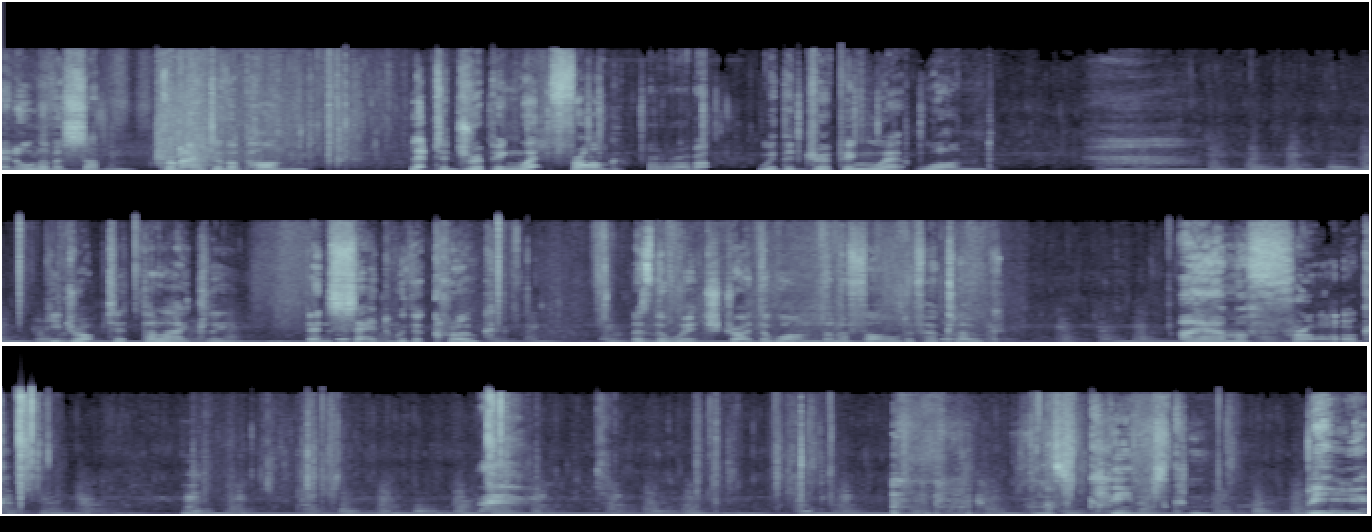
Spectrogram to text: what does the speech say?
Then all of a sudden, from out of a pond, leapt a dripping wet frog with the dripping wet wand. He dropped it politely, then said with a croak, as the witch dried the wand on a fold of her cloak. I am a frog. as clean as can be.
